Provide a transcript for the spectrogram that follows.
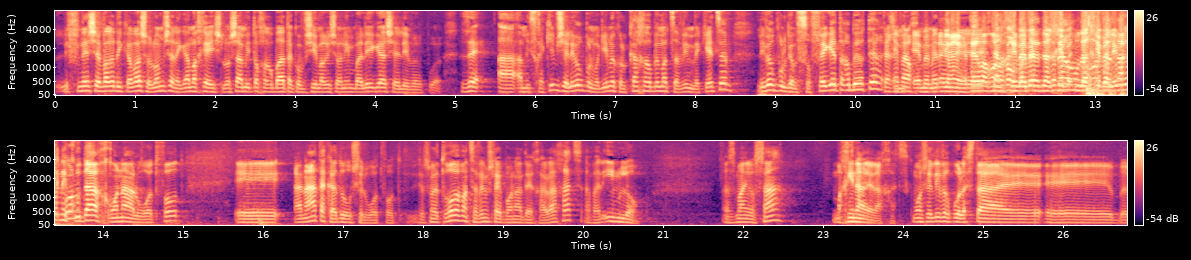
לפני שוורדי כבש, או לא משנה, גם אחרי שלושה מתוך ארבעת הכובשים הראשונים בליגה של ליברפול. זה, המשחקים של ליברפול מגיעים לכל כך הרבה מצבים וקצב, ליברפול גם סופגת הרבה יותר. תכף אנחנו באמת גם... תכף אנחנו נרחיב על ליברפול. רק נקודה אחרונה על ווטפורד. אה, הנעת הכדור של ווטפורד. זאת אומרת, רוב המצבים שלה היא בונה דרך הלחץ, אבל אם לא, אז מה היא עושה? מכינה ללחץ. כמו שליברפול עשתה אה, אה,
